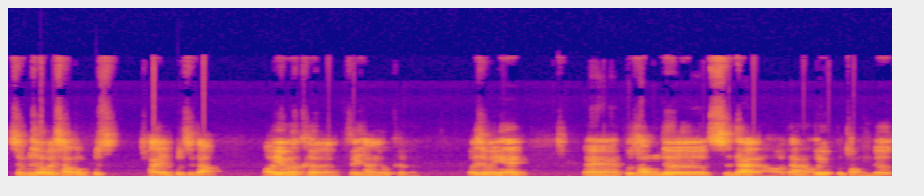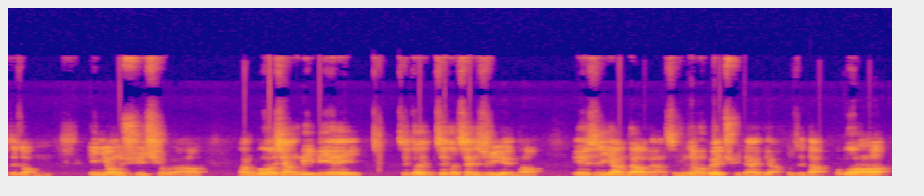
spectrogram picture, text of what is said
什么时候会超过不 Python 不知道哦，有没有可能？非常有可能。为什么？因为呃，不同的时代了哈，当然会有不同的这种应用需求了哈。啊，不过像 VBA 这个这个程序员哦，也是一样道理啊，什么时候被取代掉不知道。不过哈，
